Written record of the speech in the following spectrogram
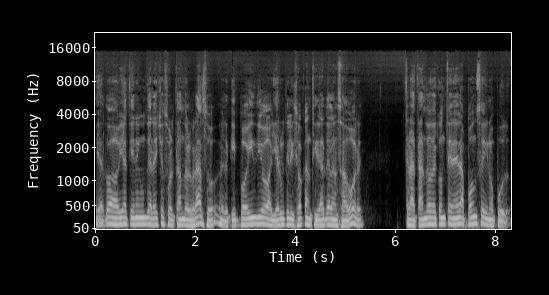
Ya todavía tienen un derecho soltando el brazo. El equipo indio ayer utilizó cantidad de lanzadores tratando de contener a Ponce y no pudo.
